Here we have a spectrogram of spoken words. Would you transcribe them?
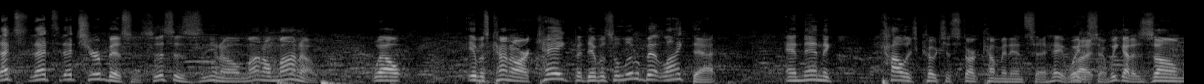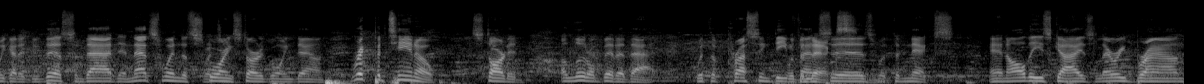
That's that's that's your business. This is you know mano mano. Well, it was kind of archaic, but it was a little bit like that. And then the college coaches start coming in and say, hey, wait Right. a second, we got a zone, we got to do this and that, and that's when the scoring started going down. Rick Pitino started a little bit of that with the pressing With the Knicks. defenses, with the Knicks, and all these guys, Larry Brown,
